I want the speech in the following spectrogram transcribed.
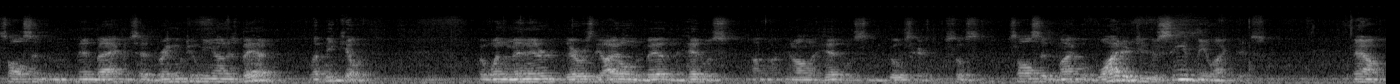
Saul sent the men back and said, bring him to me on his bed, let me kill him. But when the men entered, there was the idol in the bed, and the head was, and on the head was some goat's hair. So Saul said to Michael, why did you deceive me like this? Now,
